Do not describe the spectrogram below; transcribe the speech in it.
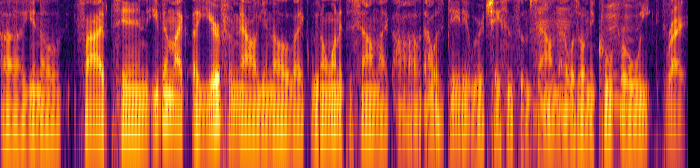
uh, you know, five, ten, even like a year from now, you know, like we don't want it to sound like oh that was dated. We were chasing some sound that Mhm. was only cool for a Mhm. week, Right.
